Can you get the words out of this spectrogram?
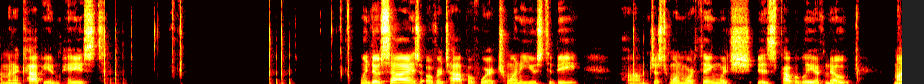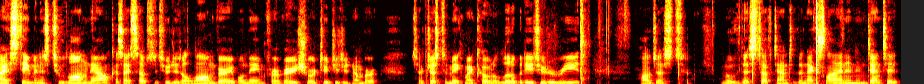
I'm going to copy and paste window size over top of where 20 used to be. Um, just one more thing which is probably of note. My statement is too long now because I substituted a long variable name for a very short two-digit number. So just to make my code a little bit easier to read, I'll just move this stuff down to the next line and indent it.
